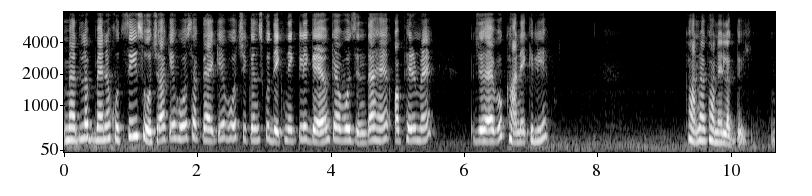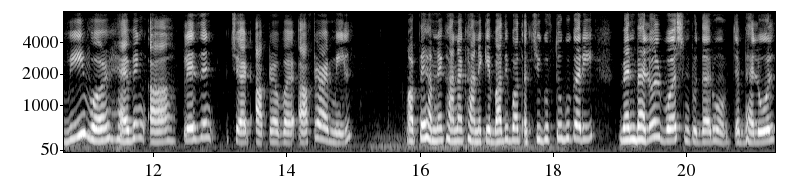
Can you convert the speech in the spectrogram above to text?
मतलब मैंने खुद से ही सोचा कि हो सकता है कि वो चिकन्स को देखने के लिए गया क्या वो ज़िंदा हैं और फिर मैं जो है वो खाने के लिए खाना खाने लग गई। We were having a pleasant chat after after our meal और फिर हमने खाना खाने के बाद ही बहुत अच्छी गुफ्तु करी। When Bahlol burst into the room जब बहलोल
